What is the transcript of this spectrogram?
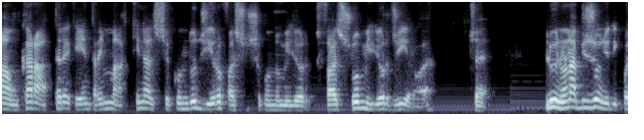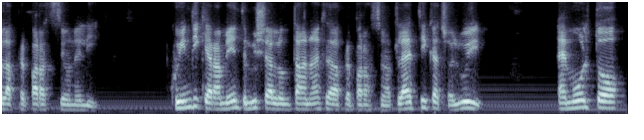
ha un carattere che entra in macchina al secondo giro, fa il suo, miglior, fa il suo miglior giro. Eh? Cioè, lui non ha bisogno di quella preparazione lì. Quindi chiaramente lui si allontana anche dalla preparazione atletica, cioè lui è molto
